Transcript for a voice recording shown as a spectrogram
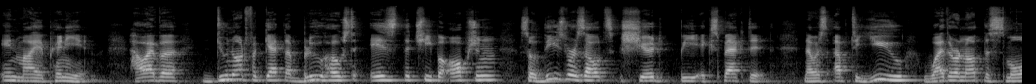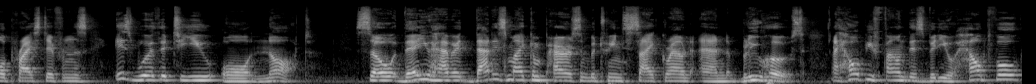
in my opinion. However, do not forget that Bluehost is the cheaper option, so these results should be expected. Now it's up to you whether or not the small price difference is worth it to you or not. So there you have it. That is my comparison between SiteGround and Bluehost. I hope you found this video helpful.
